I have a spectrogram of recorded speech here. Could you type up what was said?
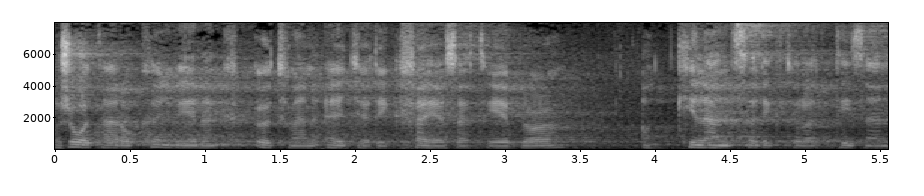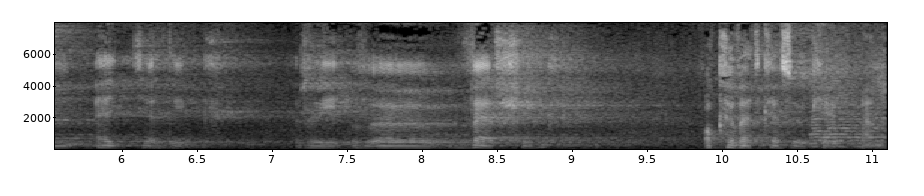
a Zsoltárok könyvének 51. fejezetéből, a 9-től a 11. versig a következőképpen.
